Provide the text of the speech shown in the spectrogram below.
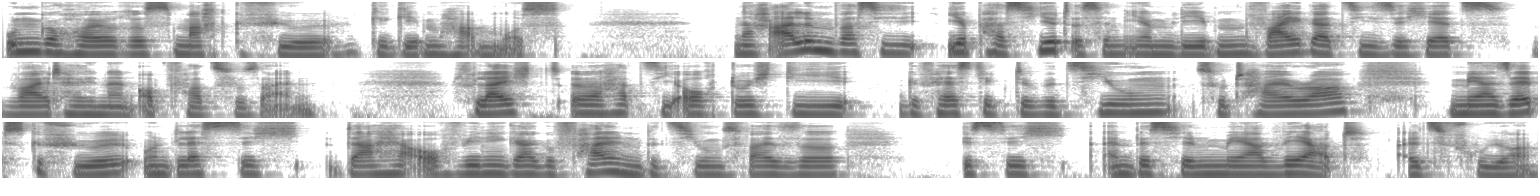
ungeheures Machtgefühl gegeben haben muss. Nach allem, was sie, ihr passiert ist in ihrem Leben, weigert sie sich jetzt weiterhin ein Opfer zu sein. Vielleicht äh, hat sie auch durch die gefestigte Beziehung zu Tyra mehr Selbstgefühl und lässt sich daher auch weniger gefallen, beziehungsweise ist sich ein bisschen mehr wert als früher.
